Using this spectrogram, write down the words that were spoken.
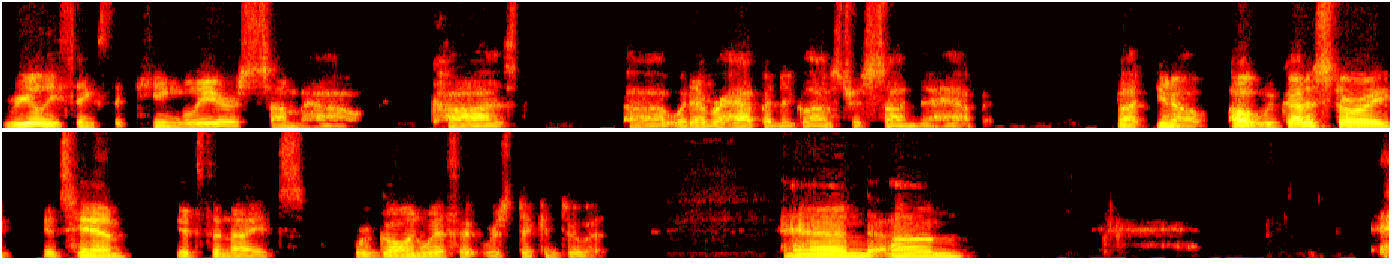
really thinks that King Lear somehow caused uh, whatever happened to Gloucester's son to happen. But, you know, oh, we've got a story. It's him, it's the knights. We're going with it, we're sticking to it. And, um,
